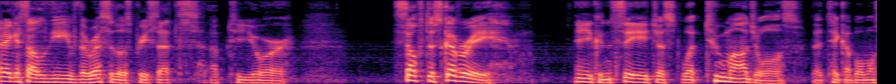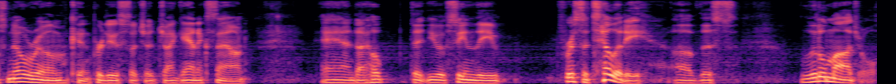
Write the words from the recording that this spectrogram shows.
Right, I guess I'll leave the rest of those presets up to your self discovery. And you can see just what two modules that take up almost no room can produce such a gigantic sound. And I hope that you have seen the versatility of this little module.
